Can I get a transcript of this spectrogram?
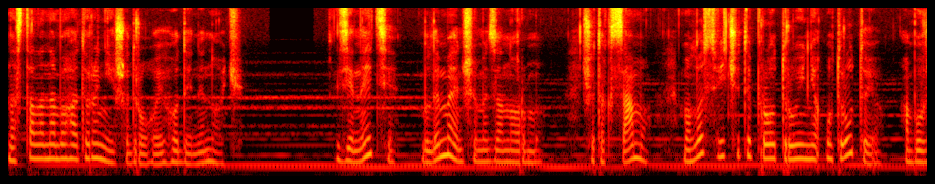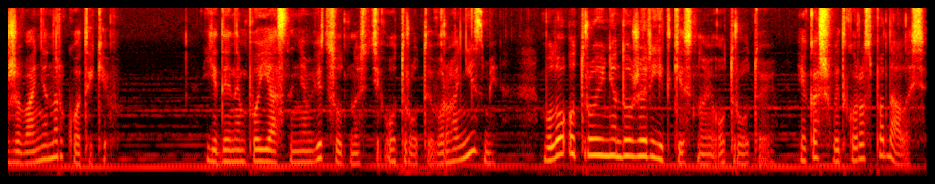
настала набагато раніше другої години ночі. Зіниці були меншими за норму, що так само могло свідчити про отруєння отрутою або вживання наркотиків. Єдиним поясненням відсутності отрути в організмі було отруєння дуже рідкісною отрутою, яка швидко розпадалася.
